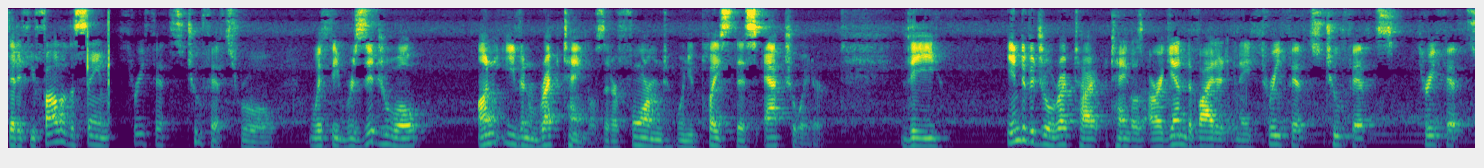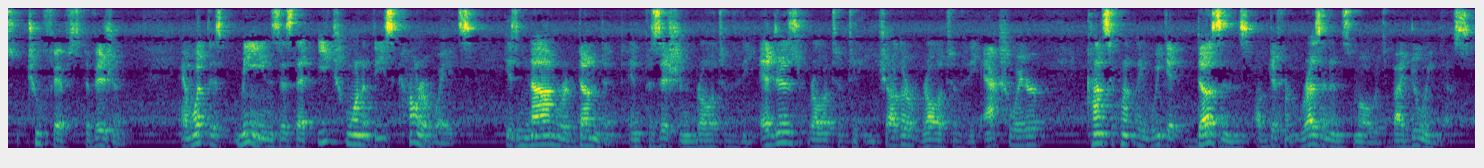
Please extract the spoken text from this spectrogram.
that if you follow the same 3 fifths, 2 fifths rule with the residual uneven rectangles that are formed when you place this actuator, the individual rectangles are again divided in a 3 fifths, 2 fifths, 3 fifths, 2 fifths division. And what this means is that each one of these counterweights is non-redundant in position relative to the edges, relative to each other, relative to the actuator. Consequently, we get dozens of different resonance modes by doing this.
